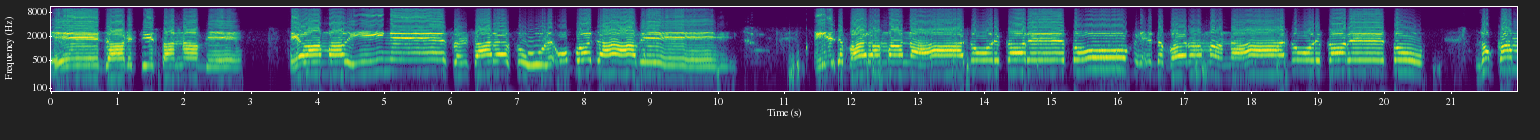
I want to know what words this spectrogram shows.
એ જડ ચેતન બે એવા મળીને સંસાર સૂળ ઉપજાવે. ભેદ ભરમ ના દૂર કરે તો, ભેદ ભરમ ના દૂર કરે તો. દુઃખમ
